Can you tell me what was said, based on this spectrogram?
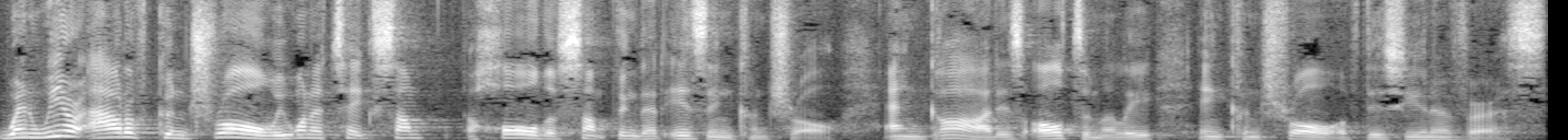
When we are out of control, we want to take some, hold of something that is in control. And God is ultimately in control of this universe.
